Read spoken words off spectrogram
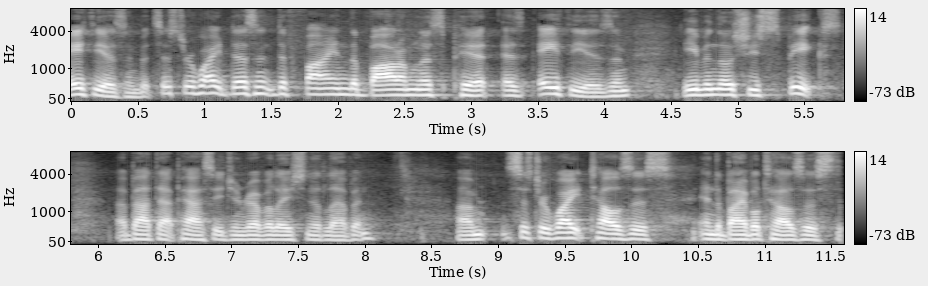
atheism. But Sister White doesn't define the bottomless pit as atheism, even though she speaks about that passage in Revelation 11. Um, Sister White tells us, and the Bible tells us,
